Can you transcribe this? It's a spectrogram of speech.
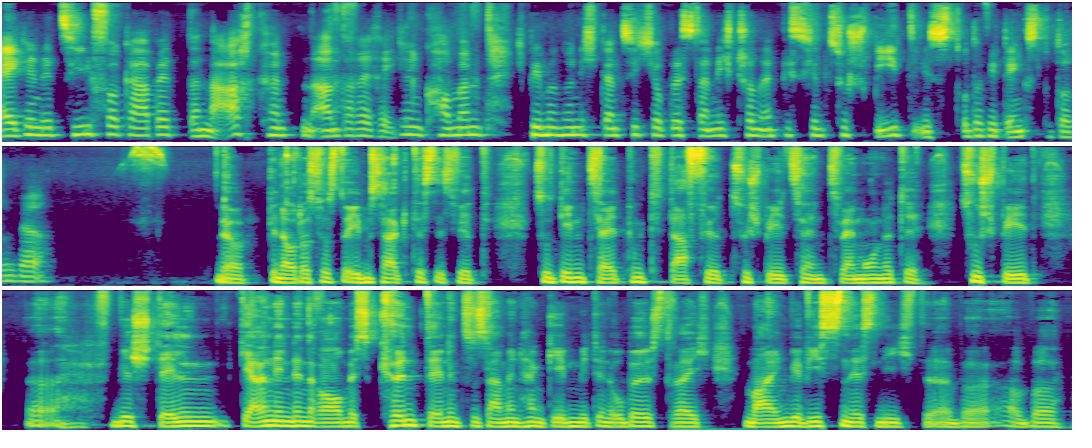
eigene Zielvorgabe. Danach könnten andere Regeln kommen. Ich bin mir nur nicht ganz sicher, ob es da nicht schon ein bisschen zu spät ist. Oder wie denkst du darüber? Ja, genau das, was du eben sagtest. Es wird zu dem Zeitpunkt dafür zu spät sein, zwei Monate zu spät. Äh, wir stellen gerne in den Raum, es könnte einen Zusammenhang geben mit den Oberösterreich-Wahlen. Wir wissen es nicht, aber, aber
